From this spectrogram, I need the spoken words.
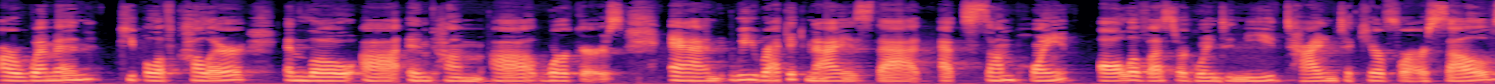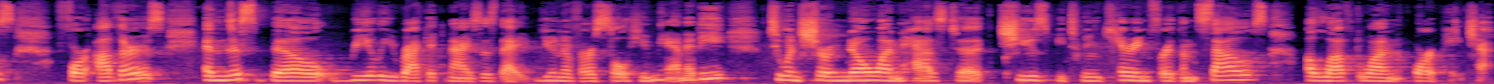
are women, people of color, and low uh, income uh, workers. And we recognize that at some point all of us are going to need time to care for ourselves, for others. And this bill really recognizes that universal humanity to ensure no one has to choose between caring for themselves, a loved one, or a paycheck.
